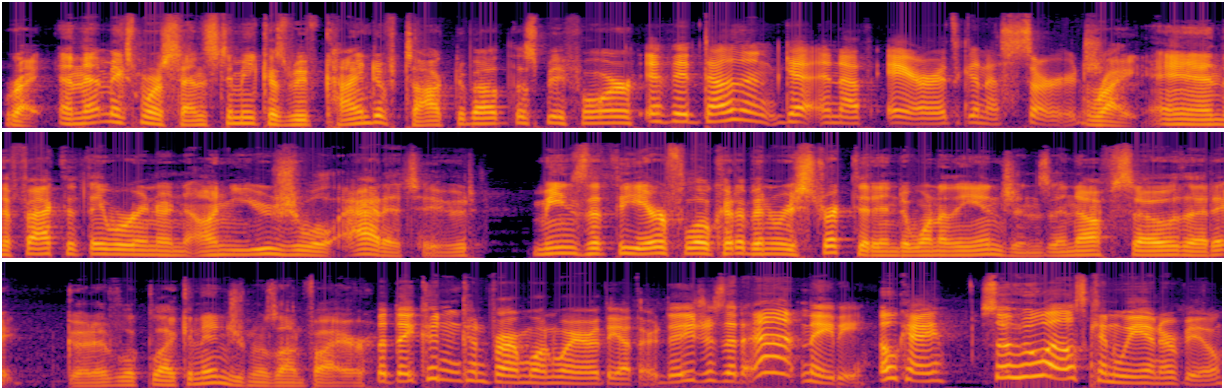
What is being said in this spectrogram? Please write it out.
Right, and that makes more sense to me because we've kind of talked about this before. If it doesn't get enough air, it's going to surge. Right, and the fact that they were in an unusual attitude means that the airflow could have been restricted into one of the engines, enough so that it could have looked like an engine was on fire. But they couldn't confirm one way or the other. They just said, eh, maybe. Okay, so who else can we interview?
